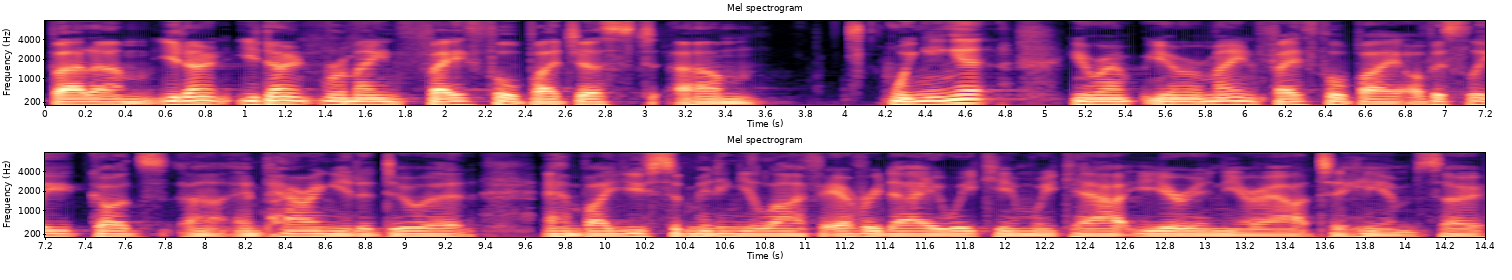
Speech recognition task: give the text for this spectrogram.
But um, you don't you don't remain faithful by just um, Winging it. You rem- you remain faithful by obviously God's uh, empowering you to do it, and by you submitting your life every day, week in, week out, year in, year out to Him. So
